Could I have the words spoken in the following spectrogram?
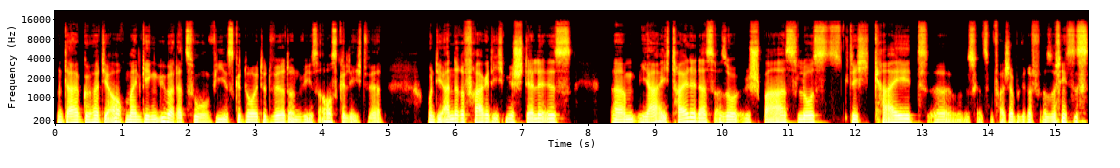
Und da gehört ja auch mein Gegenüber dazu, wie es gedeutet wird und wie es ausgelegt wird. Und die andere Frage, die ich mir stelle, ist, ähm, ja, ich teile das, also Spaß, Lustigkeit, äh, ist jetzt ein falscher Begriff, also dieses,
